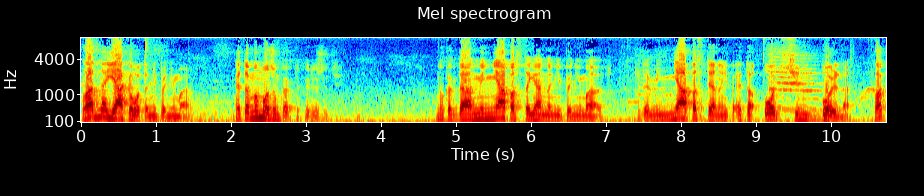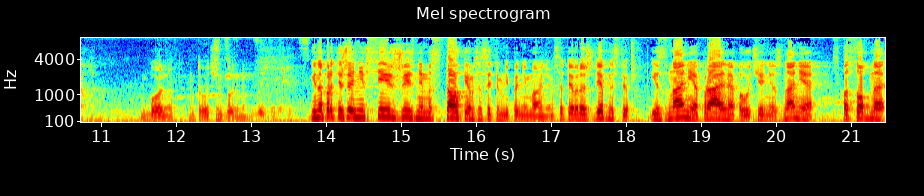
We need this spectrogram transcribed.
Ладно, я кого-то не понимаю. Это мы можем как-то пережить. Но когда меня постоянно не понимают, когда меня постоянно не это очень больно. Факт? Больно. Это очень больно. И на протяжении всей жизни мы сталкиваемся с этим непониманием, с этой враждебностью, и знание, правильное получение знания способно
